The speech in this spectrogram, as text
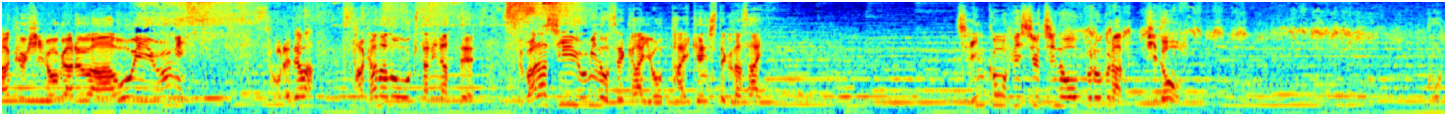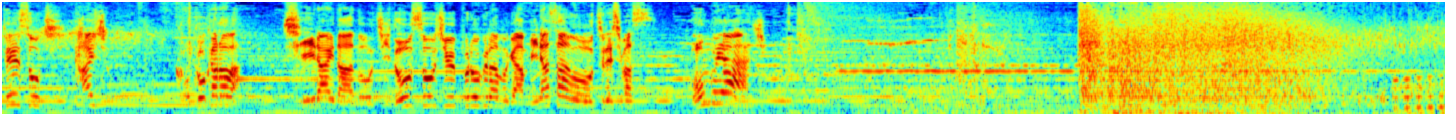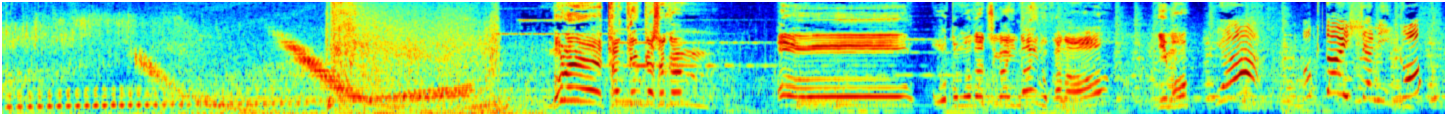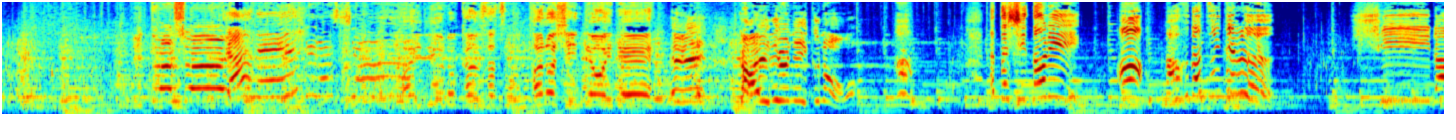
なく広がる青い海。それでは魚の大きさになって素晴らしい海の世界を体験してください。人工フィッシュ知能プログラム起動。固定装置解除。ここからはシーライダーの自動操縦プログラムが皆さんをお連れします。ボンボヤージュのかな？にもいやあ僕と一緒に行こう。いってらっしゃい。じゃあね。海流の観察楽しんでおいで。えー、海流に行くの？私ドリー。あ名札ついてる。シーラ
